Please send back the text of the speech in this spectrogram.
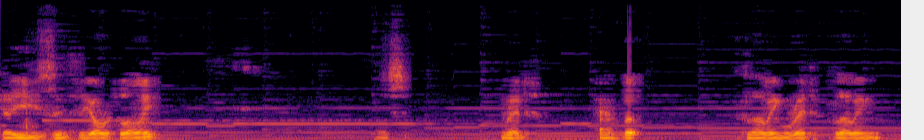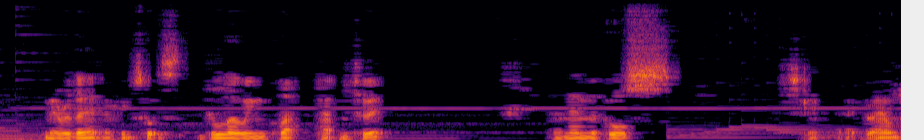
gaze into the oracle eye. Nice red, amber, glowing red, glowing mirror there. Everything's got this glowing pattern to it. And then, of course, just that round.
